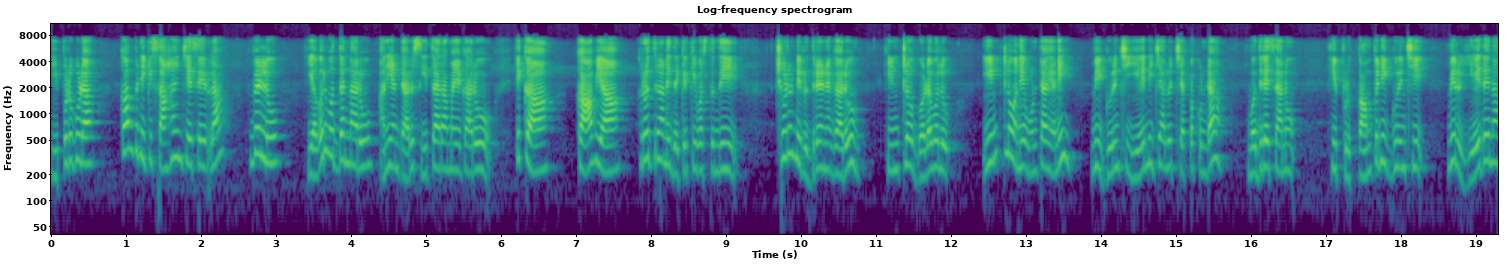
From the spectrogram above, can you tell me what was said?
ఇప్పుడు కూడా కంపెనీకి సహాయం చేసేలా వెళ్ళు. ఎవరు వద్దన్నారు? అని అంటారు సీతారామయ్య గారు. ఇక కావ్య రుద్రాని దగ్గరికి వస్తుంది. చూడండి రుద్రాణి గారు ఇంట్లో గొడవలు ఇంట్లోనే ఉంటాయని మీ గురించి ఏ నిజాలు చెప్పకుండా వదిలేశాను. ఇప్పుడు కంపెనీ గురించి మీరు ఏదైనా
